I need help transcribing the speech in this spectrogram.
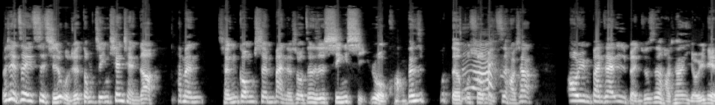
而且这一次，其实我觉得东京先前你知道他们成功申办的时候，真的是欣喜若狂。但是不得不说，每次好像奥运办在日本，就是好像有一点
